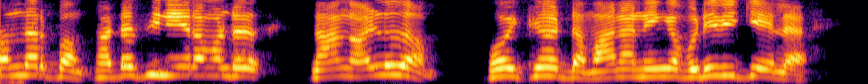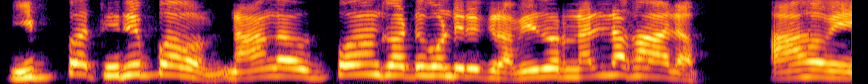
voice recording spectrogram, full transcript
சந்தர்ப்பம். கடைசி நேரம் என்று நாங்க அழுதோம். போய் கேட்டோம் ஆனா நீங்க விடுவிக்கல இப்ப திருப்பவும் நாங்க இப்பவும் கேட்டுக்கொண்டிருக்கிறோம். இது ஒரு நல்ல காலம். ஆகவே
